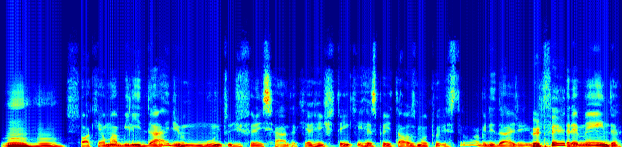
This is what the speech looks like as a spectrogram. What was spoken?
Uhum. Só que é uma habilidade muito diferenciada, que a gente tem que respeitar os motoristas, tem uma habilidade Perfeito. tremenda.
